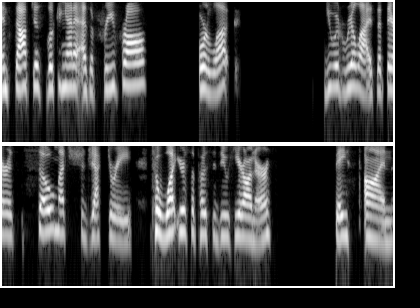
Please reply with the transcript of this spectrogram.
and stop just looking at it as a free for all or luck, you would realize that there is so much trajectory to what you're supposed to do here on earth based on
